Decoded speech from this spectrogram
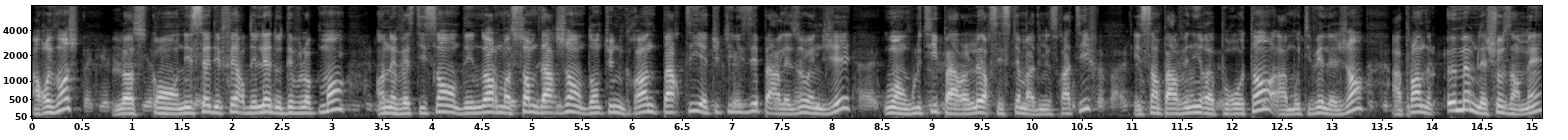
En revanche, lorsqu'on essaie de faire de l'aide au développement en investissant d'énormes sommes d'argent dont une grande partie est utilisée par les ONG ou engloutie par leur système administratif, et sans parvenir pour autant à motiver les gens à prendre eux-mêmes les choses en main,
